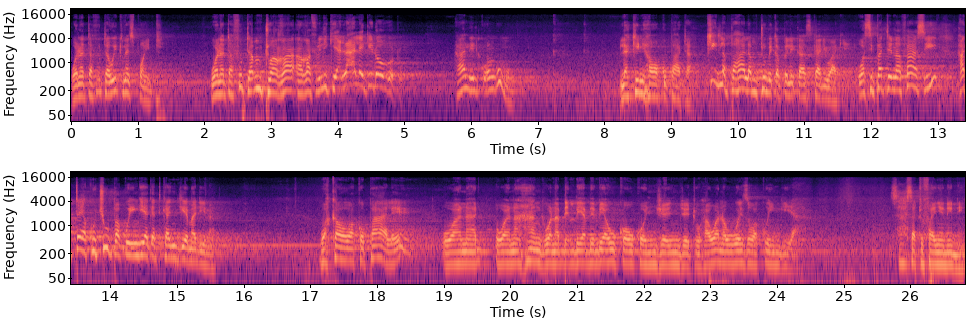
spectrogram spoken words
Wanatafuta weakness point, wanatafuta mtu aghafiliki, alale kidogo tu. Hali ilikuwa ngumu, lakini hawakupata. Kila pahala mtume kapeleka askari wake. Wasipate nafasi hata ya kuchupa kuingia katika nji ya Madina. Wakawa wako pale wana wanahangi wanabembea bembea huko huko nje nje tu, hawana uwezo wa kuingia. Sasa tufanye nini?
